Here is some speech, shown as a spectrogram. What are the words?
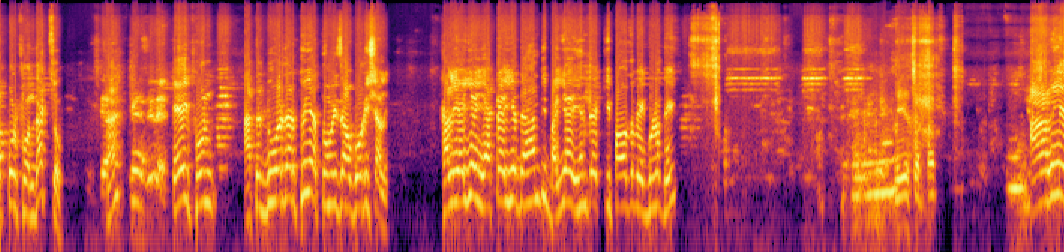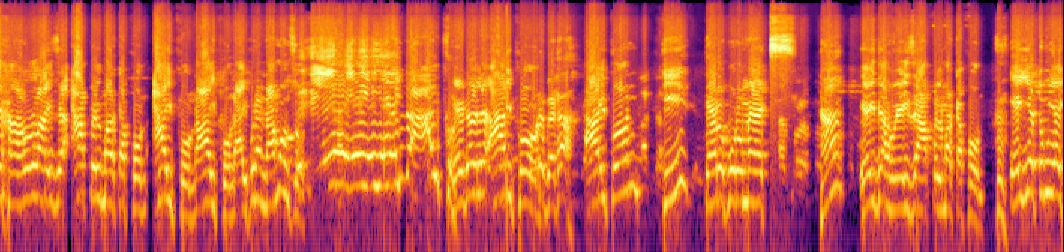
অপর ফোন দেখছ? হ্যাঁ? এই ফোন হাতে দুয়ার দ্বার থুইয়া তুমি যাও বরিশালে। খালি এই যে একটা ইয়ে দেখান দি ভাইয়া এখান থেকে কি পাওয়া যাবে এগুলো দেই। আরে হাল্লা এই যে আপেল মার্কা ফোন আইফোন আইফোন আইফোনের নাম অংশ আইফোন এটা হলো আইফোন বেটা। আইফোন কি? তেরো প্রো ম্যাক্স হ্যাঁ? এই দেখো এই যে আপেল মার্কা ফোন এই যে তুমি এই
